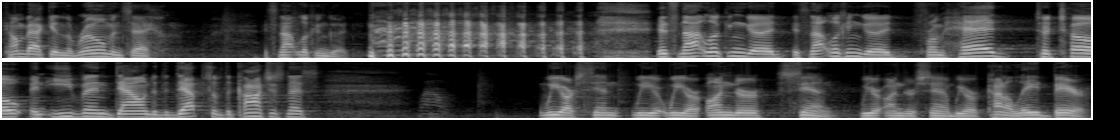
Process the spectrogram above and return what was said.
come back in the room and say, It's not looking good. it's not looking good. It's not looking good from head to toe and even down to the depths of the consciousness. Wow. We are sin. We are, we are under sin. We are under sin. We are kind of laid bare.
